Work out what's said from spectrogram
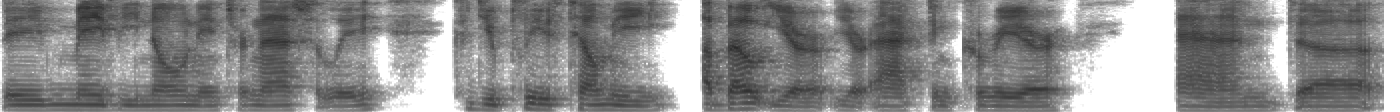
they may be known internationally, could you please tell me about your your acting career and uh,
